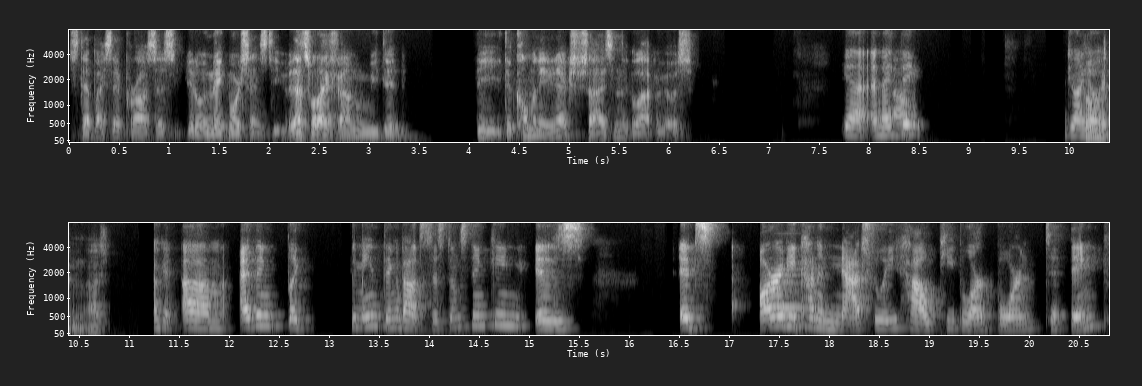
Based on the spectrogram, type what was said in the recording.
step-by-step process, it'll make more sense to you. That's what I found when we did the the culminating exercise in the Galapagos. Yeah, and I think Do you want to Go go? ahead. Ash. Okay. Um, I think like the main thing about systems thinking is it's already kind of naturally how people are born to think.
